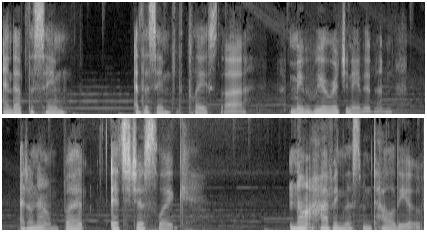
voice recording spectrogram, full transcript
end up the same at the same place that maybe we originated in. I don't know, but it's just like not having this mentality of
